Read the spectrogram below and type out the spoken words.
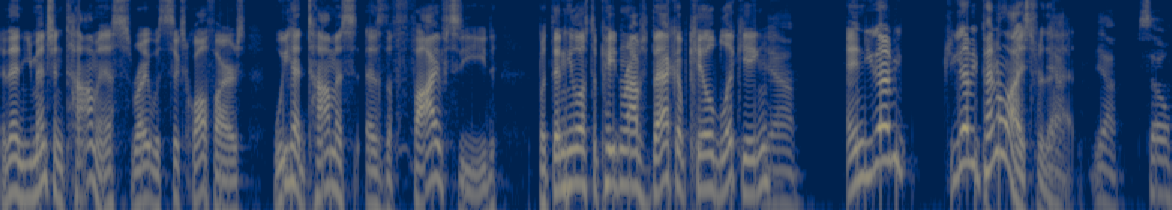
And then you mentioned Thomas, right, with six qualifiers. We had Thomas as the five seed, but then he lost to Peyton Robb's backup, Caleb Licking, yeah. and you gotta be you gotta be penalized for that. Yeah. So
